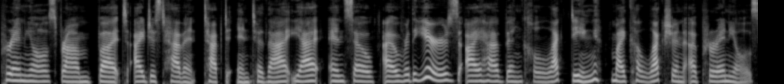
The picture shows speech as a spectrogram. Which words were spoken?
perennials from, but I just haven't tapped into that yet. And so I, over the years, I have been collecting my collection of perennials,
